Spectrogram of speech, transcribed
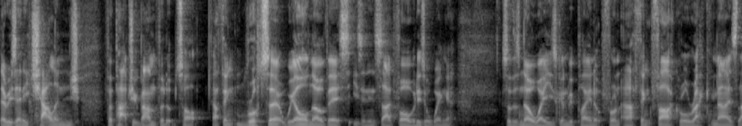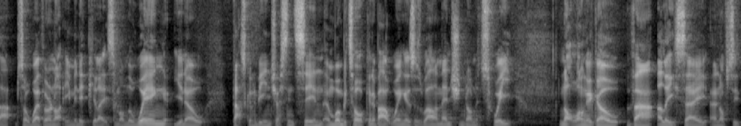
there is any challenge for Patrick Bamford up top. I think Rutter, we all know this, he's an inside forward, he's a winger. So there's no way he's going to be playing up front. And I think Farke will recognise that. So whether or not he manipulates him on the wing, you know, that's going to be interesting to see. And, and when we're talking about wingers as well, I mentioned on a tweet not long ago that Olise and obviously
